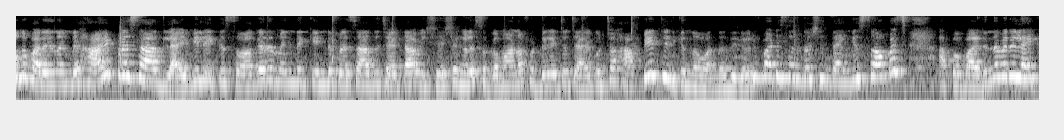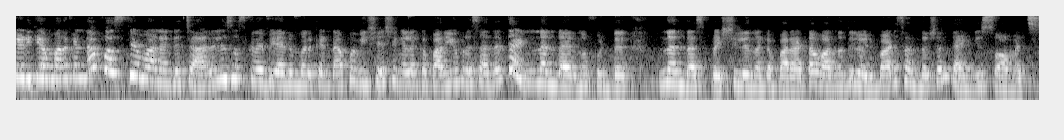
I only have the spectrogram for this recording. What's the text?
എന്ന് പറയുന്നുണ്ട്. ഹായ് പ്രസാദ്. ലൈവിലേക്ക് സ്വാഗതം. എന്തൊക്കെയുണ്ട് പ്രസാദ് ചേട്ടാ? വിശേഷങ്ങൾ സുഖമാണോ? ഫുഡ് കഴിച്ചോ? ചായ കുടിച്ചോ? ഹാപ്പി ആയിട്ടിരിക്കുന്നോ? വന്നതിൽ ഒരുപാട് സന്തോഷം. താങ്ക് യു സോ മച്ച് അപ്പോൾ വരുന്നവർ ലൈക്ക് അടിക്കാൻ മറക്കണ്ട. ഫസ്റ്റ് ടൈം ആണ് എന്റെ ചാനൽ സബ്സ്ക്രൈബ് ചെയ്യാനും മറക്കണ്ട. അപ്പോൾ വിശേഷങ്ങളൊക്കെ പറയൂ പ്രസാദ്. ഇന്ന് എന്തായിരുന്നു ഫുഡ് ഇന്ന് എന്താ സ്പെഷ്യൽ എന്നൊക്കെ പറയാട്ടോ വന്നതിൽ ഒരുപാട് സന്തോഷം. താങ്ക് സോ മച്ച്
